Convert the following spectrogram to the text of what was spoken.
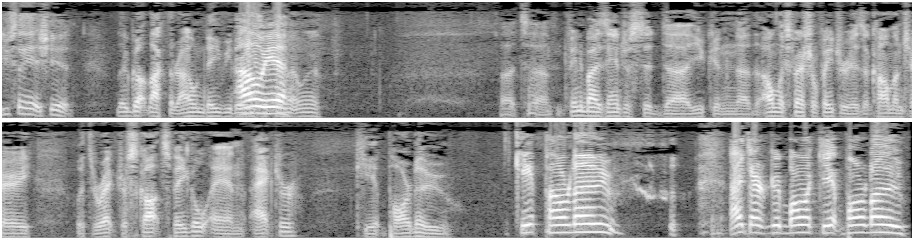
You see that shit? They've got like their own DVD. Oh, yeah. But uh, if anybody's interested, uh, you can. Uh, the only special feature is a commentary with director Scott Spiegel and actor Kip Pardue. Kip Pardue. There a good boy, Kip Pardue?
